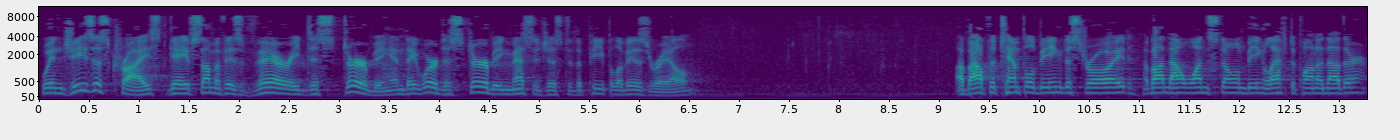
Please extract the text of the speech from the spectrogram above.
When Jesus Christ gave some of his very disturbing, and they were disturbing messages to the people of Israel, about the temple being destroyed, about not one stone being left upon another.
